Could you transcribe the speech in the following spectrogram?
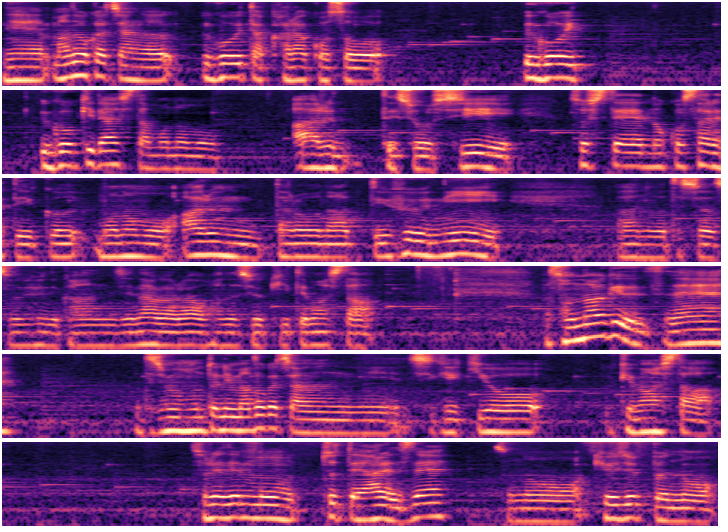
ねまどかちゃんが動いたからこそ動い動き出したものもあるでしょうしそして残されていくものもあるんだろうなっていうふうにあの私はそういうふうに感じながらお話を聞いてました。そんなわけでですね私も本当にまどかちゃんに刺激を受けました。それでもうちょっとやはりですねその90分の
